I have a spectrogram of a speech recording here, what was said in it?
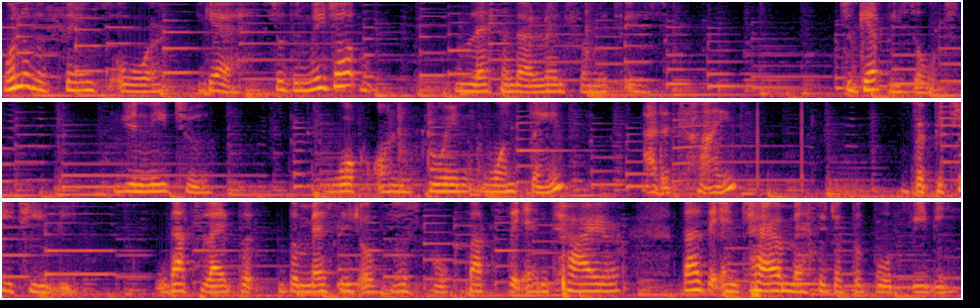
one of the things, or yeah, so the major lesson that I learned from it is to get results, you need to work on doing one thing at a time repetitively. That's like the, the message of this book. That's the entire that's the entire message of the book really.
